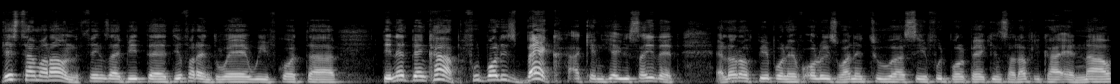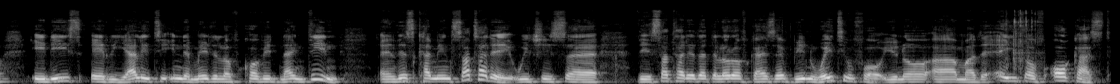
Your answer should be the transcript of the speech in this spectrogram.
this time around, things are a bit uh, different where we've got uh, the Nedbank Cup. Football is back. I can hear you say that. A lot of people have always wanted to uh, see football back in South Africa, and now it is a reality in the middle of COVID 19 and this coming Saturday, which is uh, the Saturday that a lot of guys have been waiting for, you know, um, the 8th of August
